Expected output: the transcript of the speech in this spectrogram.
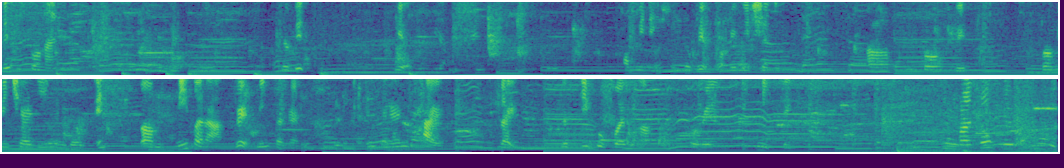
This is so nice. The bit weird combination. It's a weird combination. It's um, goes with vermicelli noodles. Eh, um, 米粉 ah, red 米粉 right? And then Thai, like the seafood version of Korean meat thing. Mm, but so beautiful.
